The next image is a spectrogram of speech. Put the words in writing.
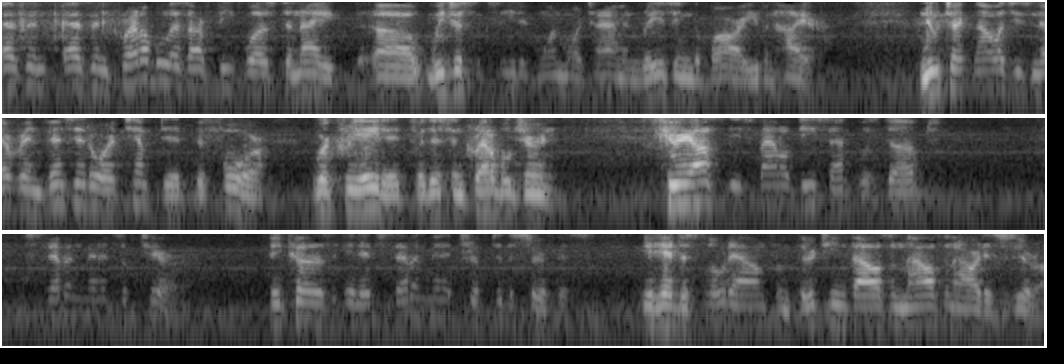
as in, as incredible as our feat was tonight, uh, we just succeeded one more time in raising the bar even higher. New technologies never invented or attempted before were created for this incredible journey. Curiosity's final descent was dubbed Seven Minutes of Terror because in its seven minute trip to the surface, it had to slow down from 13,000 miles an hour to zero.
